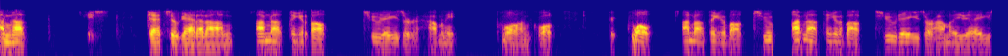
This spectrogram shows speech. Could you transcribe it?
I'm not, who got it on. I'm not thinking about two days or how many, quote unquote, quote, I'm not thinking about two, I'm not thinking about two days or how many days.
